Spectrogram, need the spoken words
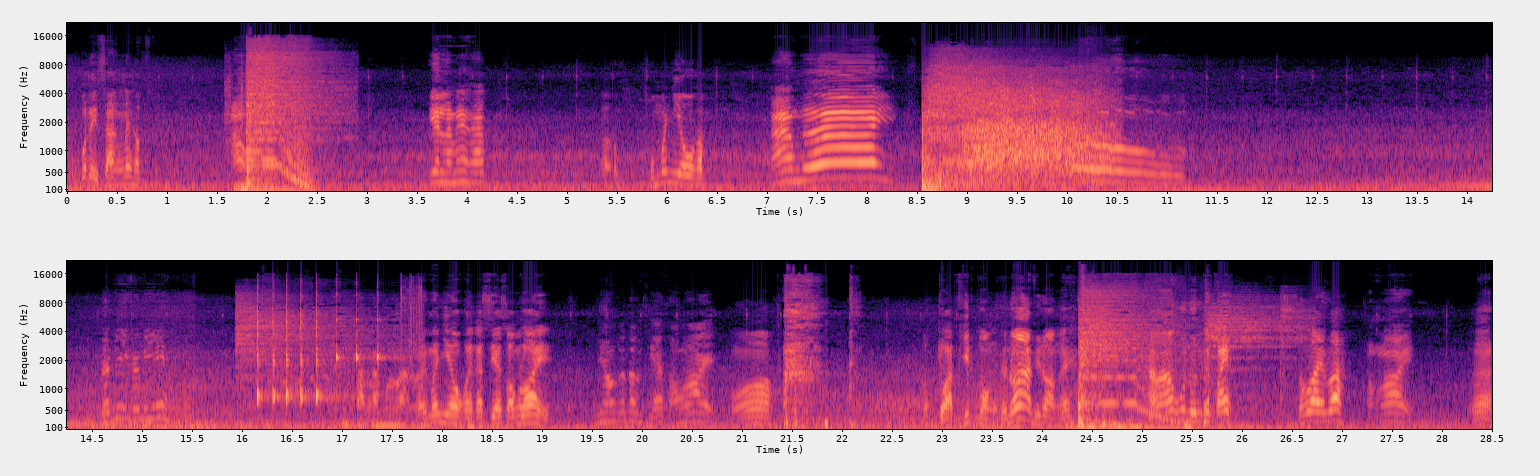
ผมก็ได้สั่งนะครับ เอ้า ปลี่ยนแล้วไหมครับเอ่อผมมาเยียวครับ อามเงยโอ้แบบนี้ก็มีสั่งแล้วมือหลังคอยมาเยียวคอยกระเสียสองร้อยเดียวก็ต้องเสียสองร้อยอ๋อก็จอดพิษหม่องเถอะเนาะพี่น้องเลยเอาเอาคุณหนุนกันไปสองร้อยปะสองร้อยเออ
